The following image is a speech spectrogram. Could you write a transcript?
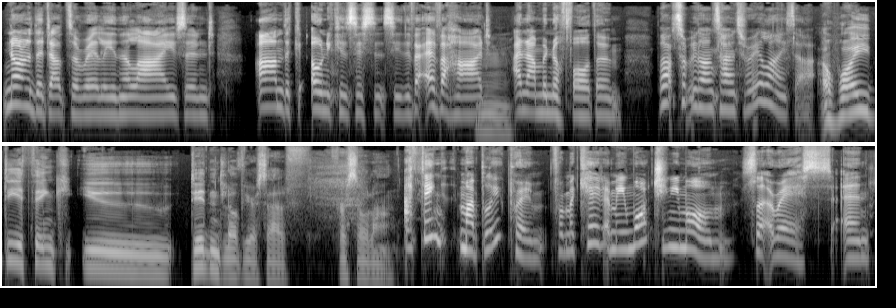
none of the dads are really in their lives. And I'm the only consistency they've ever had hmm. and I'm enough for them. But that took me a long time to realise that. And why do you think you didn't love yourself for so long? I think my blueprint from a kid, I mean, watching your mum slit her wrists and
